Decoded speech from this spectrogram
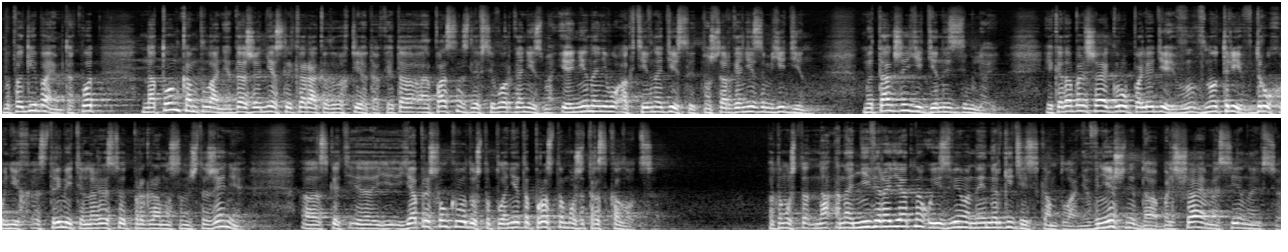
Мы погибаем. Так вот, на тонком плане даже несколько раковых клеток – это опасность для всего организма, и они на него активно действуют, потому что организм един. Мы также едины с Землей. И когда большая группа людей внутри, вдруг у них стремительно растет программа самоуничтожения, э, сказать, э, я пришел к выводу, что планета просто может расколоться. Потому что она невероятно уязвима на энергетическом плане. Внешне, да, большая, массивная и все.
